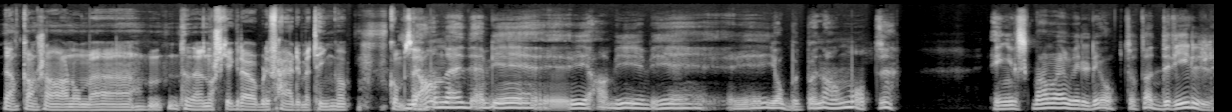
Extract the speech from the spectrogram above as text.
Ja, kanskje har noe med den norske greia å bli ferdig med ting og komme seg Ja, nei, det, vi, ja vi, vi, vi, jobber på en annen måte. Engelskmann var veldig opptatt av drill,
